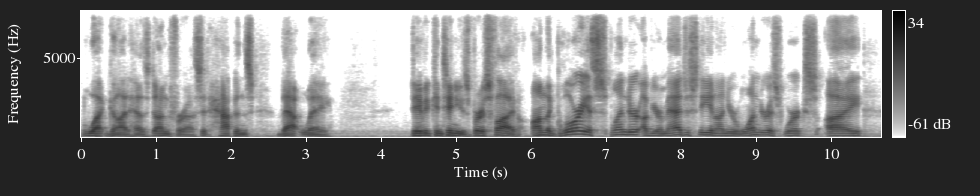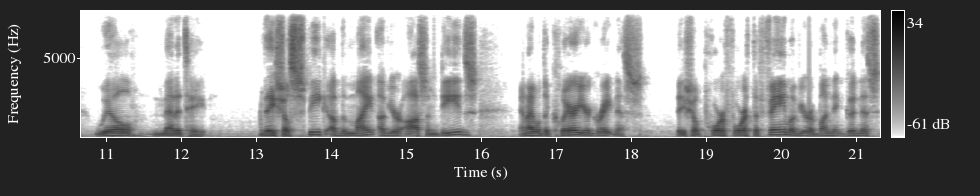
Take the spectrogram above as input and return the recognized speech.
what God has done for us. It happens that way. David continues, verse 5 On the glorious splendor of your majesty and on your wondrous works I will meditate. They shall speak of the might of your awesome deeds, and I will declare your greatness. They shall pour forth the fame of your abundant goodness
